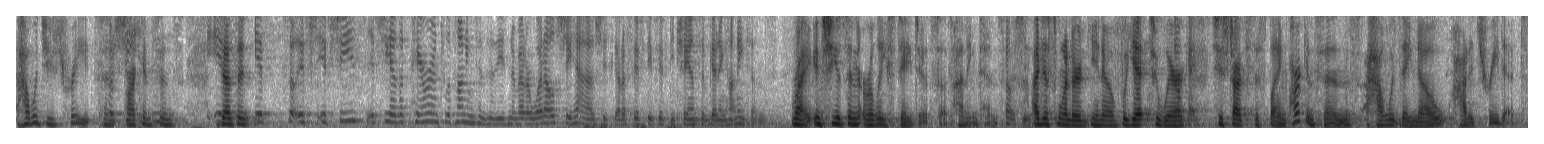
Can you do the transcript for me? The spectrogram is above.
How would you treat So since she- Parkinson's If- doesn't? If, so if, if she's, if she has a parent with Huntington's disease, no matter what else she has, she's got a 50-50 chance of getting Huntington's. Right, and she's in early stages of Huntington's. Oh, she- I just wondered, you know, if we get to where Okay. she starts displaying Parkinson's, how would they know how to treat it?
